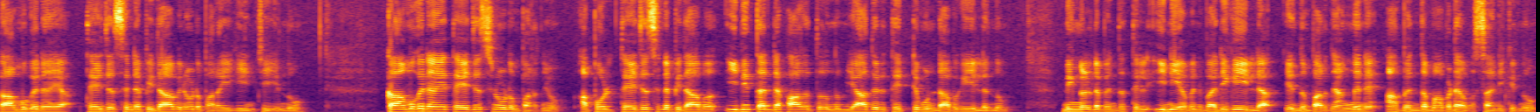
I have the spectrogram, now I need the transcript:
കാമുകനായ തേജസ്സിന്റെ പിതാവിനോട് പറയുകയും ചെയ്യുന്നു. കാമുകനായ തേജസ്സിനോടും പറഞ്ഞു അപ്പോൾ തേജസ്സിന്റെ പിതാവ് ഇനി തന്റെ ഭാഗത്തു നിന്നും യാതൊരു തെറ്റും ഉണ്ടാവുകയില്ലെന്നും നിങ്ങളുടെ ബന്ധത്തിൽ ഇനി അവൻ വരികയില്ല എന്നും പറഞ്ഞ് അങ്ങനെ ആ ബന്ധം അവിടെ അവസാനിക്കുന്നു.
